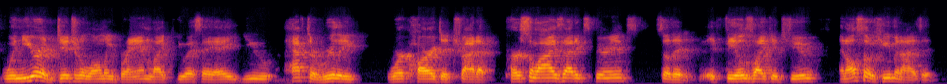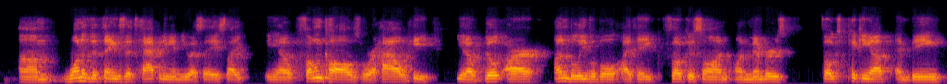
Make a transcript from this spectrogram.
when you're a digital only brand like USAA, you have to really work hard to try to personalize that experience so that it feels like it's you, and also humanize it. Um, one of the things that's happening in USA is like you know, phone calls were how we you know built our unbelievable, I think, focus on on members, folks picking up and being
